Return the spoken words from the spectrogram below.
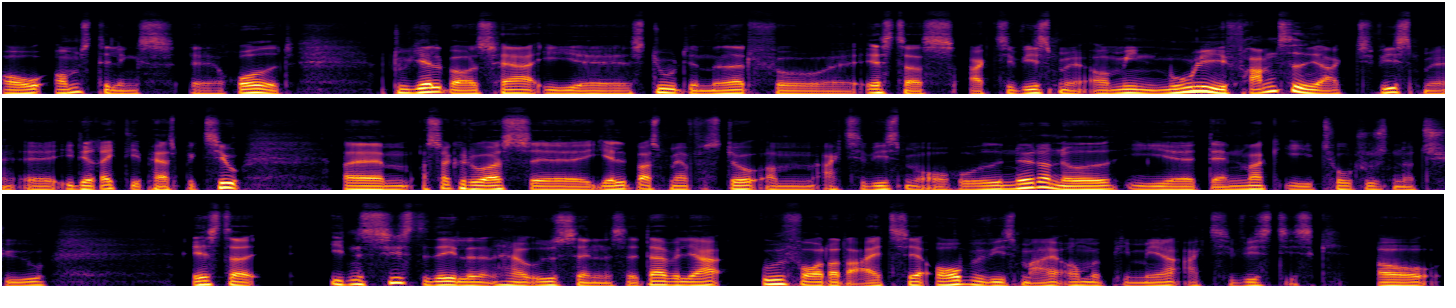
og Omstillingsrådet. Du hjælper os her i øh, studiet med at få øh, Esters aktivisme og min mulige fremtidige aktivisme øh, i det rigtige perspektiv. Øhm, og så kan du også øh, hjælpe os med at forstå, om aktivisme overhovedet nytter noget i øh, Danmark i 2020. Esther, i den sidste del af den her udsendelse, der vil jeg udfordre dig til at overbevise mig om at blive mere aktivistisk. Og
